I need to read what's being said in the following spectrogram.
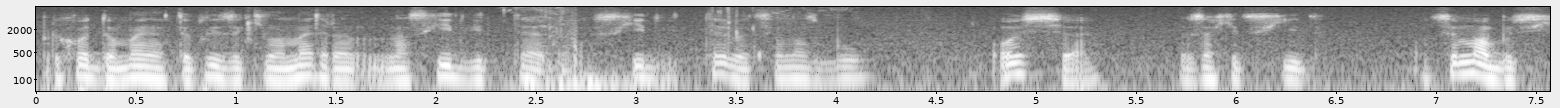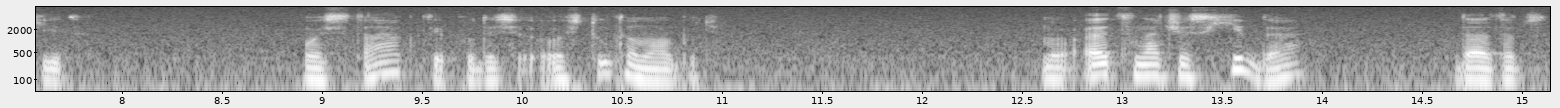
приходь до мене в теплицю за кілометр на схід від тебе. Схід від тебе це у нас був. Ось. Захід-схід. Оце, мабуть, схід. Ось так, типу, десь ось тут, мабуть. Ну, це наче схід, да? Да, тут,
